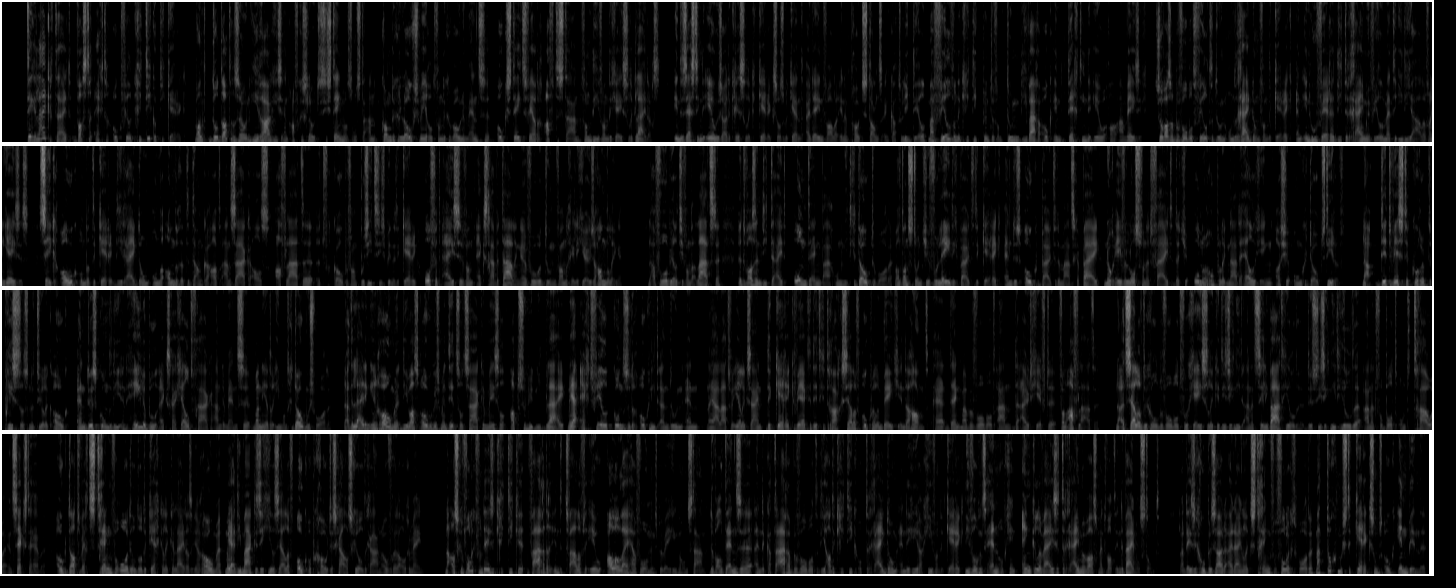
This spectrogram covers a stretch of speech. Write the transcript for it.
Tegelijkertijd was er echter ook veel kritiek op die kerk. Want doordat er zo'n hiërarchisch en afgesloten systeem was ontstaan, kwam de geloofswereld van de gewone mensen ook steeds verder af te staan van die van de geestelijk leiders. In de 16e eeuw zou de christelijke kerk, zoals bekend, uiteenvallen in een protestants en katholiek deel, maar veel van de kritiekpunten van toen die waren ook in de 13e eeuw al aanwezig. Zo was er bijvoorbeeld veel te doen om de rijkdom van de kerk en in hoeverre die te rijmen viel met de idealen van Jezus. Zeker ook omdat de kerk die rijkdom onder andere te danken had aan zaken als aflaten, het verkopen van posities binnen de kerk of het eisen van extra betalingen voor het doen van religieuze handelingen. Nou, voorbeeldje van dat laatste. Het was in die tijd ondenkbaar om niet gedoopt te worden, want dan stond je volledig buiten de kerk en dus ook buiten de maatschappij, nog even los van het feit dat je onherroepelijk naar de hel ging als je ongedoopt stierf. Nou, dit wisten corrupte priesters natuurlijk ook en dus konden die een heleboel extra geld vragen aan de mensen wanneer er iemand gedoopt moest worden. Nou, de leiding in Rome die was overigens met dit soort zaken meestal absoluut niet blij. Maar ja, echt veel konden ze er ook niet aan doen. En nou ja, laten we eerlijk zijn, de kerk werkte dit gedrag zelf ook wel een beetje in de hand. Hè? Denk maar bijvoorbeeld aan de uitgifte van aflaten. Nou, hetzelfde gold bijvoorbeeld voor geestelijken die zich niet aan het celibaat hielden, dus die zich niet hielden aan het verbod om te trouwen en seks te hebben. Ook dat werd streng veroordeeld door de kerkelijke leiders in Rome, maar ja, die maakten zich hier zelf ook op grote schaal schuldig aan over het algemeen. Nou, als gevolg van deze kritieken waren er in de 12e eeuw allerlei hervormingsbewegingen ontstaan. De Waldenzen en de Kataren bijvoorbeeld, die hadden kritiek op de rijkdom en de hiërarchie van de kerk, die volgens hen op geen enkele wijze te rijmen was met wat in de Bijbel stond. Nou, deze groepen zouden uiteindelijk streng vervolgd worden, maar toch moest de kerk soms ook inbinden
